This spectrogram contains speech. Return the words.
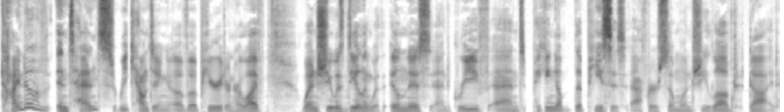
kind of intense recounting of a period in her life when she was dealing with illness and grief and picking up the pieces after someone she loved died.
